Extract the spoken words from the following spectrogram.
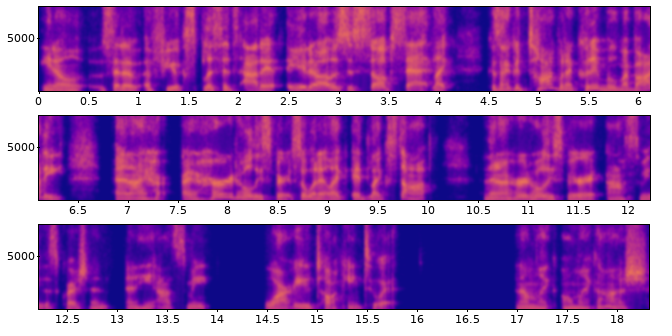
you know, said a, a few explicits at it. You know, I was just so upset, like, because I could talk, but I couldn't move my body. And I I heard Holy Spirit. So when it like it like stopped, and then I heard Holy Spirit ask me this question, and he asked me, Why are you talking to it? And I'm like, oh my gosh,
